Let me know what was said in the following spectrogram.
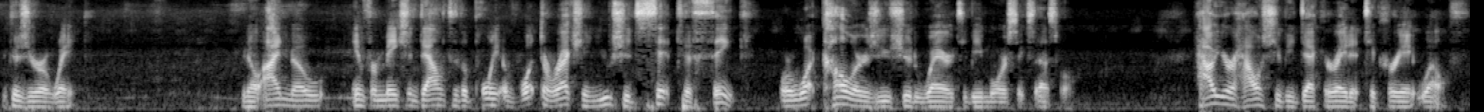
because you're awake. You know, I know information down to the point of what direction you should sit to think or what colors you should wear to be more successful. How your house should be decorated to create wealth.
